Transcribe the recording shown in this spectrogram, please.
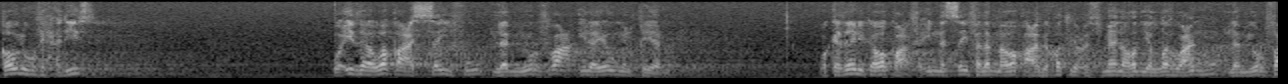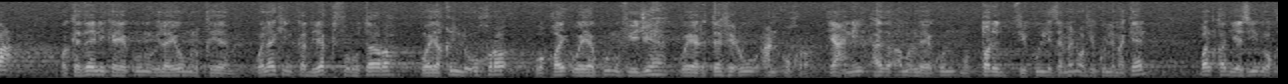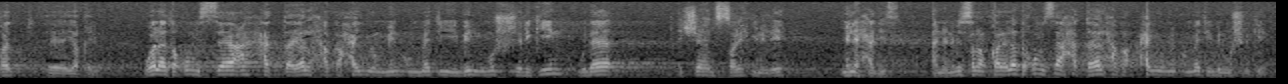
قوله في الحديث وإذا وقع السيف لم يرفع إلى يوم القيامة. وكذلك وقع فإن السيف لما وقع بقتل عثمان رضي الله عنه لم يرفع وكذلك يكون إلى يوم القيامة. ولكن قد يكثر تارة ويقل أخرى ويكون في جهة ويرتفع عن أخرى. يعني هذا أمر لا يكون مضطرد في كل زمان وفي كل مكان بل قد يزيد وقد يقل. ولا تقوم الساعة حتى يلحق حي من أمتي بالمشركين. وده الشاهد الصريح من الإيه؟ من الحديث. أن النبي صلى الله عليه وسلم قال لا تقوم الساعة حتى يلحق حي من أمتي بالمشركين.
